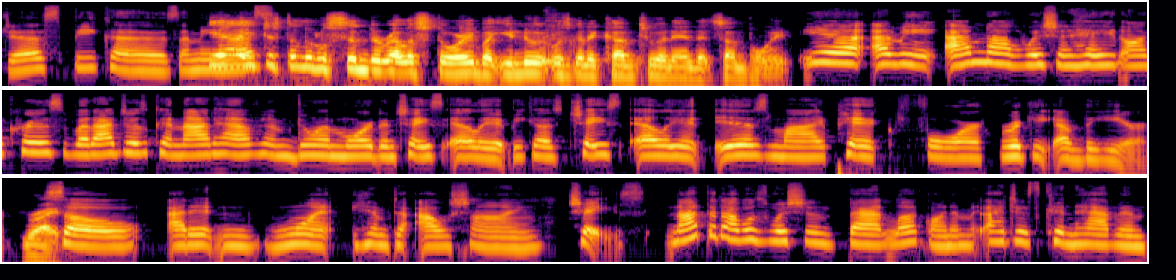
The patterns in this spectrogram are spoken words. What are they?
just because. I mean, Yeah, it's just a little Cinderella story, but you knew it was going to come to an end at some point. Yeah, I mean, I'm not wishing hate on Chris, but I just cannot have him doing more than Chase Elliott because Chase Elliott is my pick for Rookie of the Year. Right. So I didn't want him to outshine Chase. Not that I was wishing bad luck on him. I just couldn't have him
